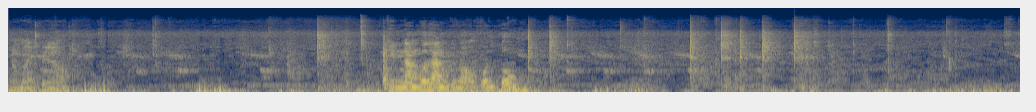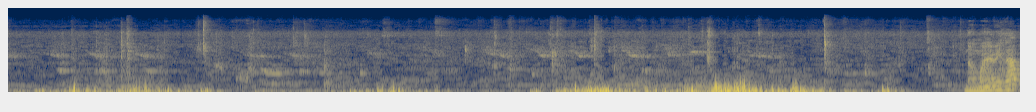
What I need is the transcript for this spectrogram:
น้ำใหม่พี่น้อง กินน้ำบ่ท่านพี่น้องฝนตกหน่อไม้ไหมครับ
